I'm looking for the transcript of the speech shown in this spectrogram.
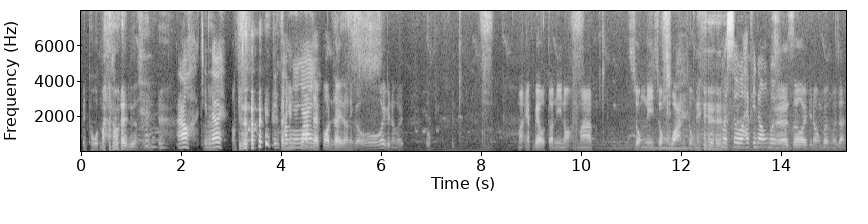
เป็นโทษมากบ่ได้เรื่องเลยเอากินเลย เอากินเลยกินตอนนี้คำใหญ่ๆ ป้อนใช่ป้อนใช่ทั้งนี้ก็โอ้ยพี่น้องเอ้ยโอ้มาแอบเบลตอนนี้เนาะมาช่วงนี้ช่วงหวานช่วงนี้ มาโซให้พี่น้องเบิ่ง เออซอยพี่น้องเบิ่งว่าซั่น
